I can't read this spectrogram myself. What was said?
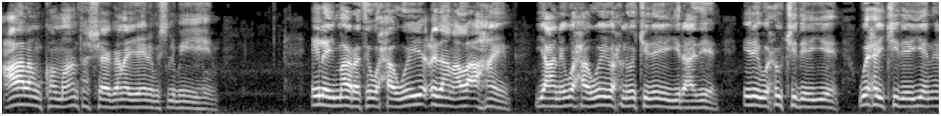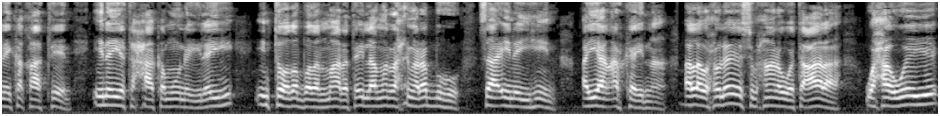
caalamka maanta sheeganaya inay muslimiin yihiin inay maaragtay waxaa weeye cid aan alla ahayn. Yacni waxaa weeye wax noo jideeyay yidhaahdeen inay wax u jideeyeen. Waxay jideeyeen inay ka qaateen. Inay yataxaakamuuna ilayhi. Intooda badan maaragtay ilaa man raxima rabbuhu saa inay yihiin ayaan arkaynaa. Allah wuxuu leeyahay subxaanahu wa tacaala waxaa weeye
